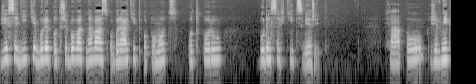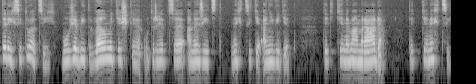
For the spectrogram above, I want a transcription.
že se dítě bude potřebovat na vás obrátit o pomoc, podporu, bude se chtít svěřit. Chápu, že v některých situacích může být velmi těžké udržet se a neříct, nechci tě ani vidět, teď tě nemám ráda, teď tě nechci.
